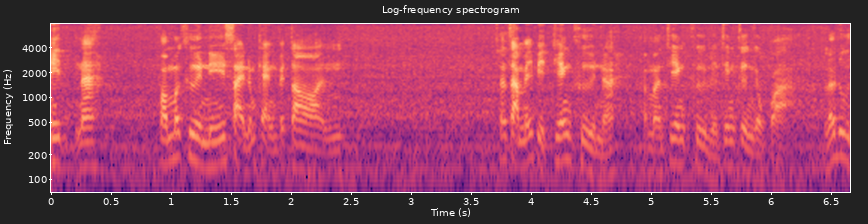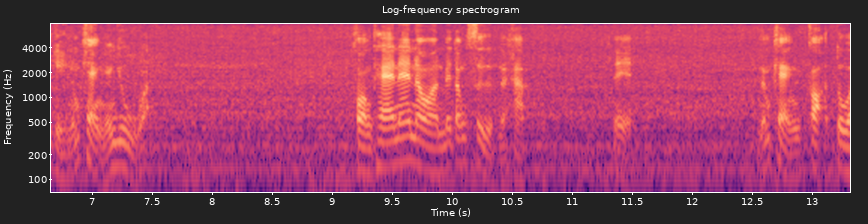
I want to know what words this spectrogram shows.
นิดๆนะเพราะเมื่อคืนนี้ใส่น้ำแข็งไปตอน ถ้าจำไม่ผิดเที่ยงคืนนะ ประมาณเที่ยงคืนหรือเที่ยงคืนกว่าๆแล้วดูดิน้ำแข็งยังอยู่อะ ของแท้แน่นอนไม่ต้องสืบนะครับนี่น้ำแข็งเกาะตัว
